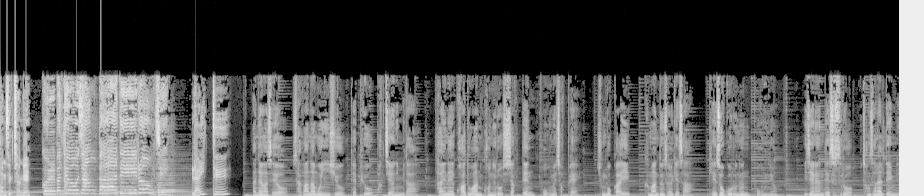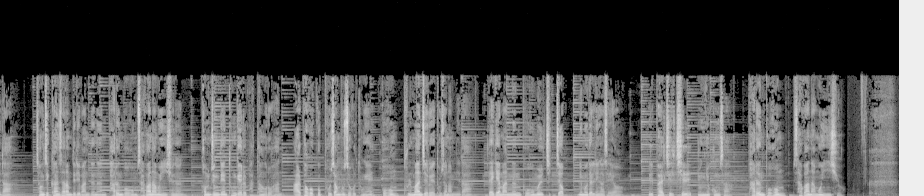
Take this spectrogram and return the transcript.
검색창에 골반 교정 바디로직 라이트 안녕하세요. 사과나무 인슈 대표 박재현입니다. 타인의 과도한 권유로 시작된 보험의 적폐, 중복가입, 그만둔 설계사, 계속 오르는 보험료. 이제는 내 스스로 청산할 때입니다. 정직한 사람들이 만드는 바른보험 사과나무 인슈는 검증된 통계를 바탕으로 한 알파고급 보장 분석을 통해 보험 불만 제로에 도전합니다. 내게 맞는 보험을 직접 리모델링 하세요. 1877-6604 바른보험 사과나무 인슈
